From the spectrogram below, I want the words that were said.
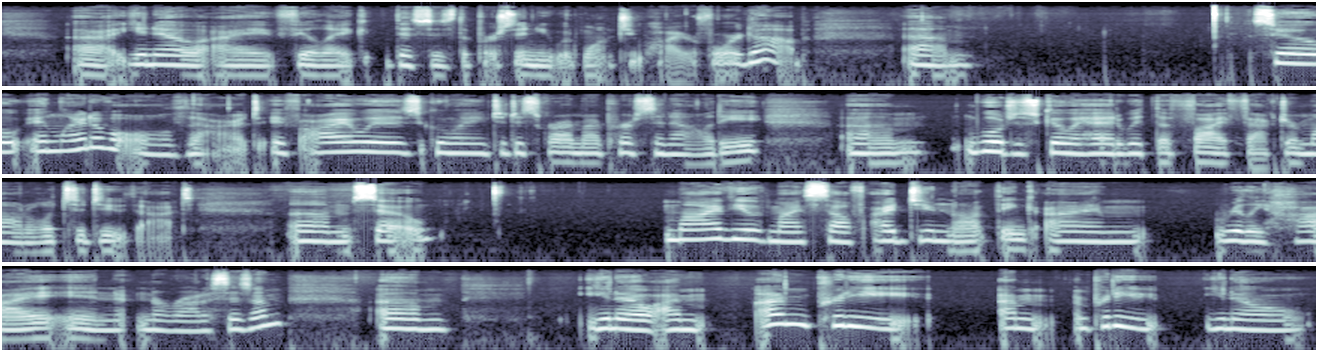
Uh, you know, I feel like this is the person you would want to hire for a job. Um, so, in light of all that, if I was going to describe my personality, um, we'll just go ahead with the five factor model to do that. Um, so, my view of myself, I do not think I'm really high in neuroticism. Um, you know, I'm I'm pretty I'm I'm pretty, you know,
